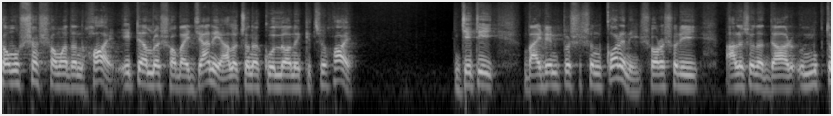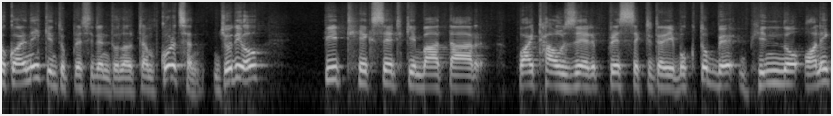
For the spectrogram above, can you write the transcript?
সমস্যার সমাধান হয়, এটা আমরা সবাই জানি, আলোচনা করলে অনেক কিছু হয়। যেটি বাইডেন প্রশাসন করেনি, সরাসরি আলোচনার দ্বার উন্মুক্ত করেনি, কিন্তু প্রেসিডেন্ট ডোনাল্ড ট্রাম্প করেছেন। যদিও পিট হেক্সেট কিংবা তার হোয়াইট হাউসের প্রেস সেক্রেটারি বক্তব্যে ভিন্ন অনেক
